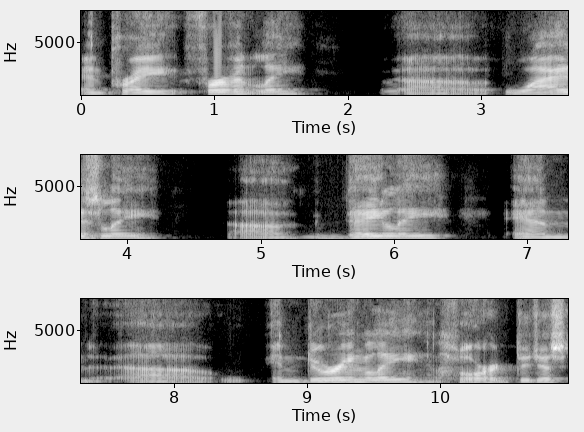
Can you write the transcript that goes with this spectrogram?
and pray fervently, uh, wisely, uh, daily, and uh, enduringly, Lord, to just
